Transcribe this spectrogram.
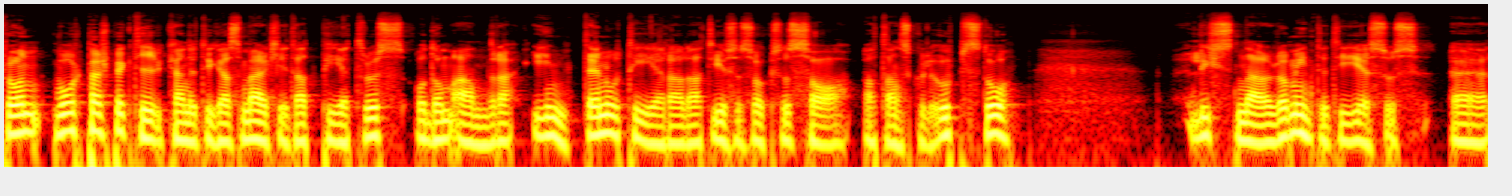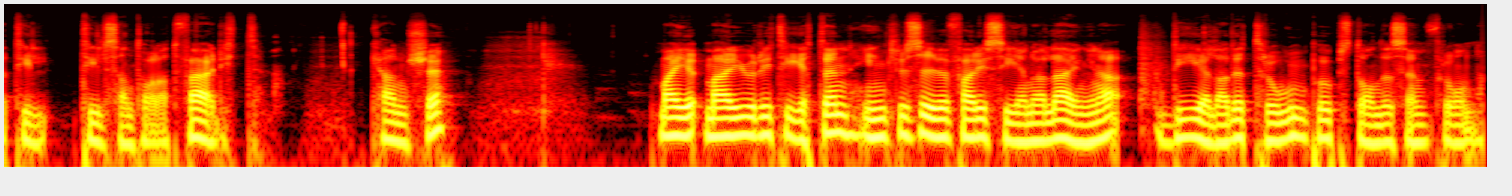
Från vårt perspektiv kan det tyckas märkligt att Petrus och de andra inte noterade att Jesus också sa att han skulle uppstå. Lyssnade de inte till Jesus eh, till, tills han talat färdigt? Kanske. Majoriteten, inklusive fariséerna och lärjungarna, delade tron på uppståndelsen från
